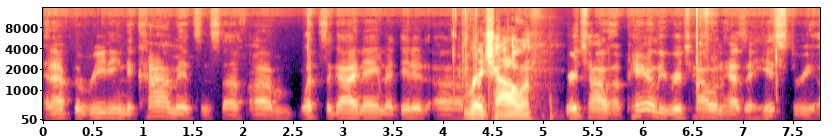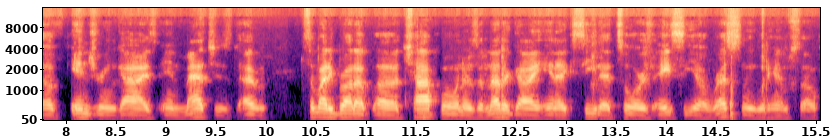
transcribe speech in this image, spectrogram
And after reading the comments and stuff, um, what's the guy name that did it? Um, Ridge Holland. Ridge Holland. Apparently, Ridge Holland has a history of injuring guys in matches. I, somebody brought up uh Chapo, and there's another guy in NXT that tore his ACL wrestling with him. So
